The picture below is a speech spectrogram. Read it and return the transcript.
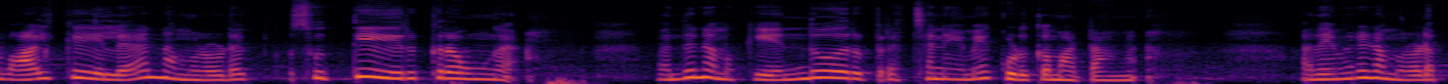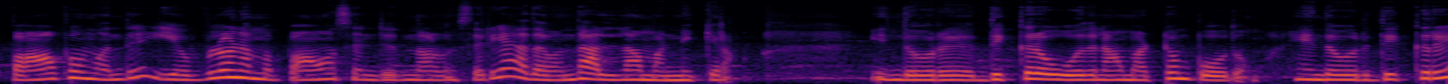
வாழ்க்கையில் நம்மளோட சுற்றி இருக்கிறவங்க வந்து நமக்கு எந்த ஒரு பிரச்சனையுமே கொடுக்க மாட்டாங்க. அதே மாதிரி நம்மளோட பாவம் வந்து எவ்வளோ நம்ம பாவம் செஞ்சுருந்தாலும் சரி அதை வந்து அல்லா மன்னிக்கிறான். இந்த ஒரு திக்கரை ஓதுனா மட்டும் போதும். இந்த ஒரு திக்கரு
